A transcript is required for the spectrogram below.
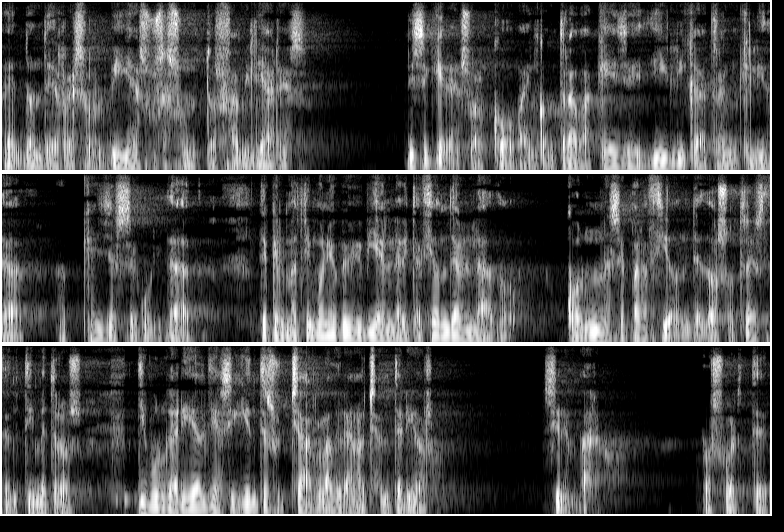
donde resolvía sus asuntos familiares. Ni siquiera en su alcoba encontraba aquella idílica tranquilidad, aquella seguridad de que el matrimonio que vivía en la habitación de al lado, con una separación de dos o tres centímetros, divulgaría al día siguiente su charla de la noche anterior. Sin embargo, por suerte,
